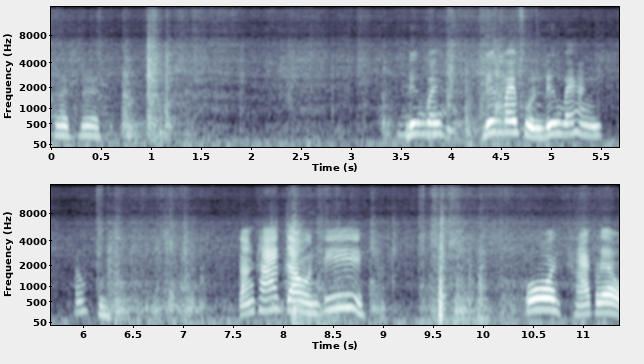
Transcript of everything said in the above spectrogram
เฮ้ยเฮ้ย ดึงไปดึงไปฝุ่นดึงไปทางทางฝุ่นหลังคาเจ้าหั่นติโอ้ยหักแล้ว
